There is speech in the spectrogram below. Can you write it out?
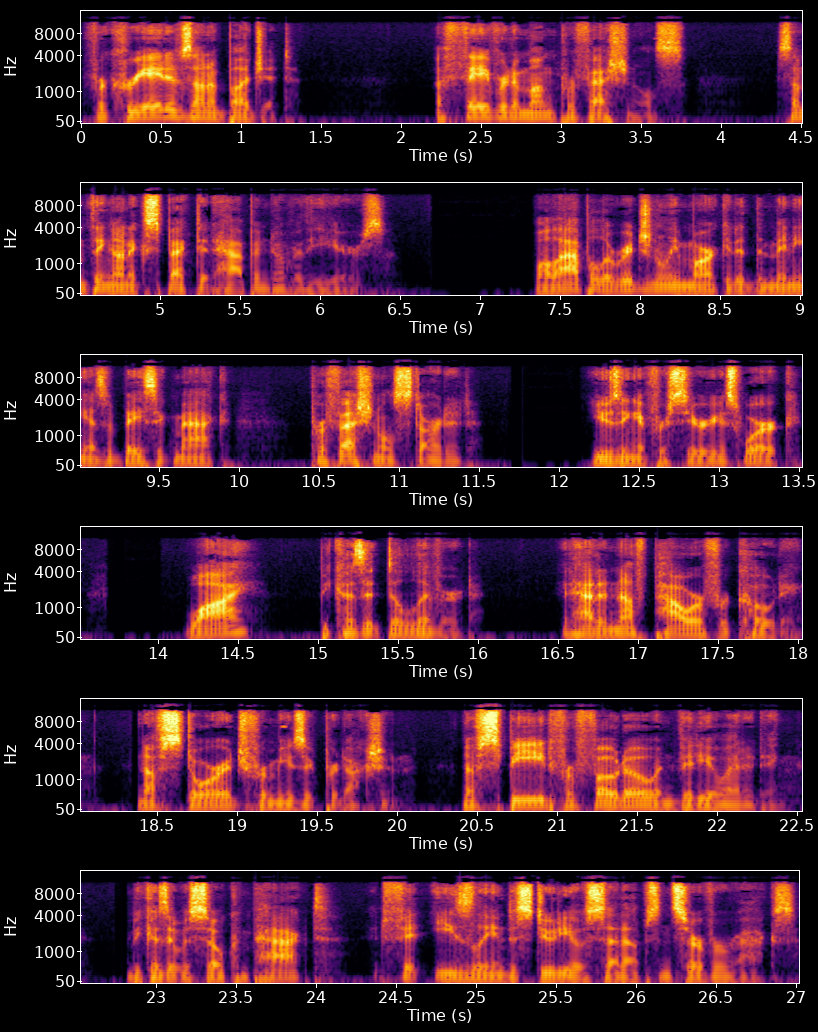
For creatives on a budget, a favorite among professionals, something unexpected happened over the years. While Apple originally marketed the Mini as a basic Mac, professionals started using it for serious work. Why? Because it delivered. It had enough power for coding, enough storage for music production, enough speed for photo and video editing. Because it was so compact, it fit easily into studio setups and server racks.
